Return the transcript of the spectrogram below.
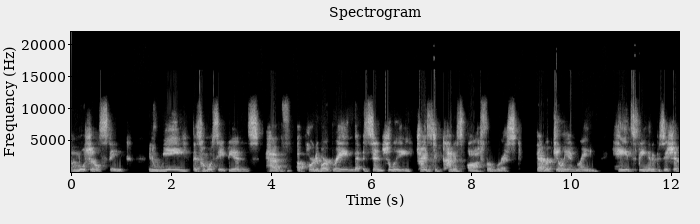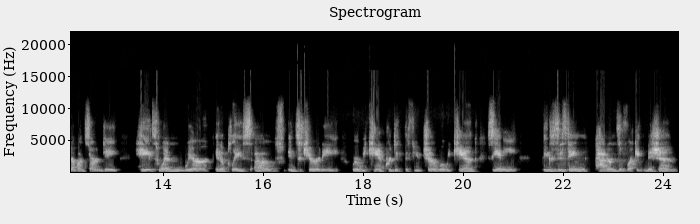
emotional state. You know, we as Homo sapiens have a part of our brain that essentially tries to cut us off from risk. That reptilian brain hates being in a position of uncertainty, hates when we're in a place of insecurity where we can't predict the future, where we can't see any existing patterns of recognition.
